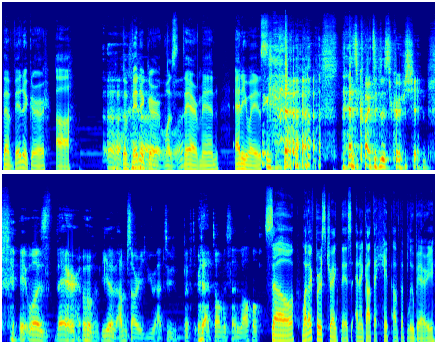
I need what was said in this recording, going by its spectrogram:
the vinegar, uh, Uh, the vinegar was what? there, man. Anyways, That's quite the description. It was there. Oh, yeah. I'm sorry you had to live through that, Thomas. That is awful. so when I first drank this and I got the hit of the blueberry,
